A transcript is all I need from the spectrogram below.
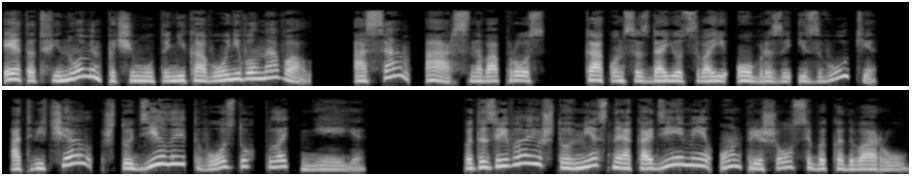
этот феномен почему-то никого не волновал. А сам Арс на вопрос, как он создает свои образы и звуки, отвечал, что делает воздух плотнее. Подозреваю, что в местной академии он пришелся бы ко двору.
